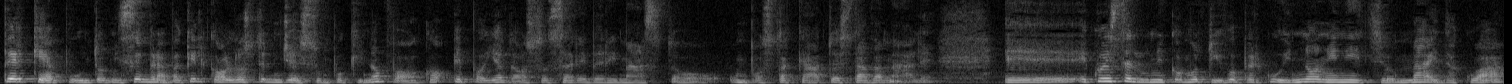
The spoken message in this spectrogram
perché appunto mi sembrava che il collo stringesse un pochino poco e poi addosso sarebbe rimasto un po' staccato e stava male. E, e questo è l'unico motivo per cui non inizio mai da qua,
